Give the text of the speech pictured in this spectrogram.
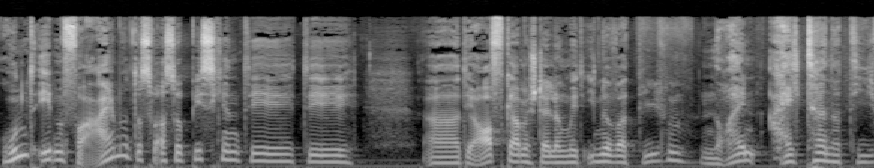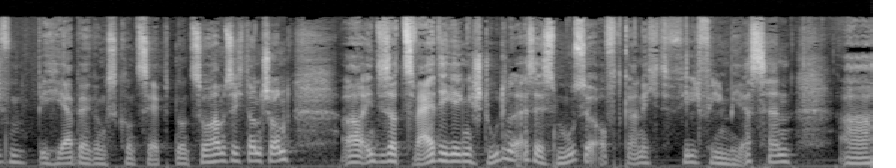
und eben vor allem, und das war so ein bisschen die, die, äh, die Aufgabenstellung mit innovativen, neuen, alternativen Beherbergungskonzepten. Und so haben sich dann schon äh, in dieser zweitägigen Studienreise, es muss ja oft gar nicht viel, viel mehr sein, äh,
